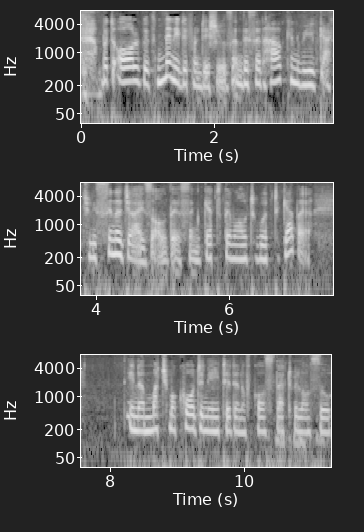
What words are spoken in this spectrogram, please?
but all with many different issues. And they said, how can we actually synergize all this and get them all to work together? In a much more coordinated, and of course that will mm-hmm. also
